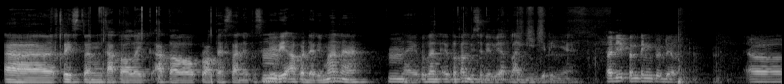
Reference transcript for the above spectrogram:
uh, Kristen, Katolik atau Protestan itu sendiri apa dari mana? Nah, itu kan itu kan bisa dilihat lagi jadinya. tadi penting tuh Del Eh,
